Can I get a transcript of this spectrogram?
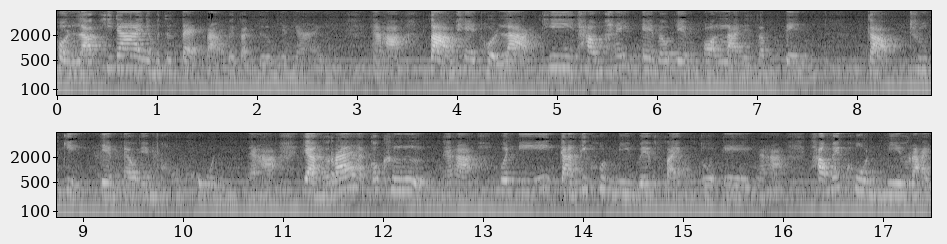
ผลลัพธ์ที่ได้เนี่ยมันจะแตกต่างไปจากเดิมยังไงนะคะสามเหตุผลหลักที่ทำให้ MLM ออนไลน์เนี่ยจำเป็นกับธุรกิจ MLM ของคุณนะคะอย่างแรกก็คือนะคะวันนี้การที่คุณมีเว็บไซต์ของตัวเองนะคะทำให้คุณมีราย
